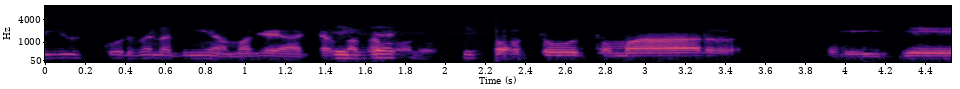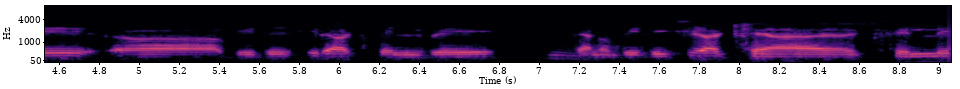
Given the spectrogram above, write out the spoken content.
ইউজ করবে না? তুমি আমাকে একটা কথা বলো। এক্স্যাক্টলি তোমার এই যে আহ, বিদেশিরা খেলবে কেন বিদেশিরা খেললে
